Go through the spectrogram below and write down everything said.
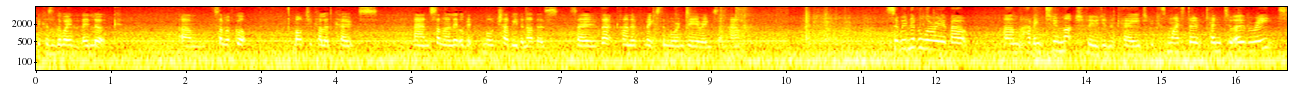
because of the way that they look. Um, some have got multicoloured coats, and some are a little bit more chubby than others. So that kind of makes them more endearing somehow. So we never worry about um, having too much food in the cage because mice don't tend to overeat.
